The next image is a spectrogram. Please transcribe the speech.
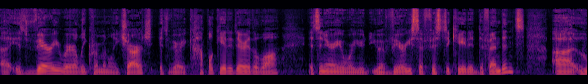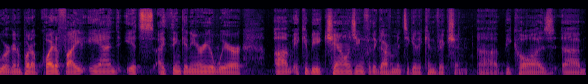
uh, is very rarely criminally charged. It's a very complicated area of the law. It's an area where you you have very sophisticated defendants uh, who are going to put up quite a fight, and it's I think an area where um, it can be challenging for the government to get a conviction uh, because um,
